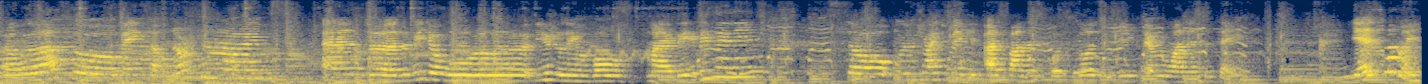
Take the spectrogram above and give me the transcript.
Uh, we will also make some nursery rhymes and uh, the video will my babies in it. So we'll try to make it as fun as possible to keep everyone entertained. Yes, mommy?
